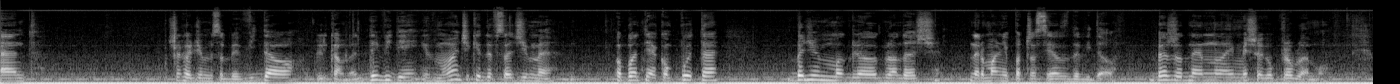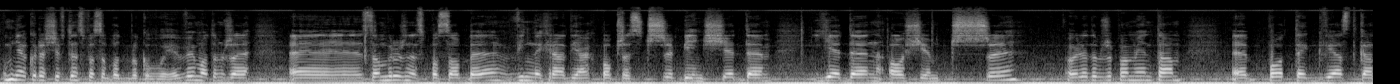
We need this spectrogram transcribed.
end, przechodzimy sobie wideo, klikamy DVD i w momencie kiedy wsadzimy obłędnie jaką płytę, będziemy mogli oglądać normalnie podczas jazdy wideo. Bez żadnego najmniejszego problemu. U mnie akurat się w ten sposób odblokowuje. Wiem o tym, że e, są różne sposoby w innych radiach poprzez 3, 5, 7, 1, 8, 3, o ile dobrze pamiętam, e, potek, gwiazdka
